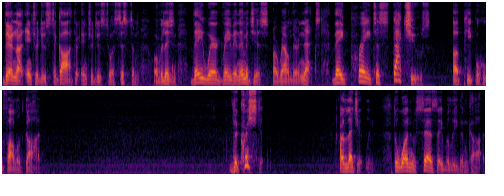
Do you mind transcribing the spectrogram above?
they're not introduced to God. They're introduced to a system or religion. They wear graven images around their necks. They pray to statues of people who followed God. The Christian, allegedly, the one who says they believe in God,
